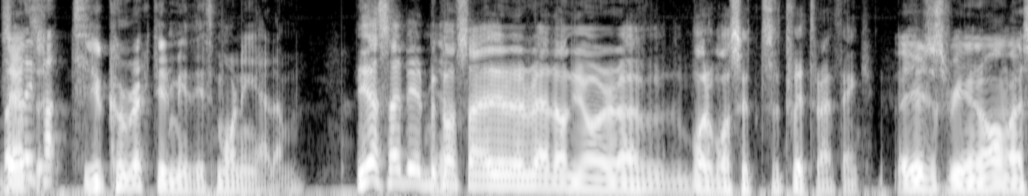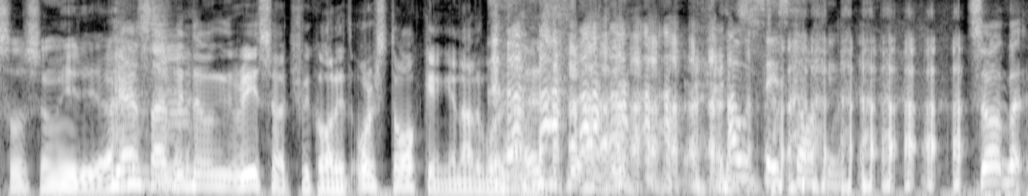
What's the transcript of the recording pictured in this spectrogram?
Charlie That's- Putt. You corrected me this morning, Adam. Yes, I did because I read on your uh, what was it, Twitter, I think. You're just reading all my social media. Yes, I've been doing research, we call it, or stalking, in other words. I would say stalking. So, but,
